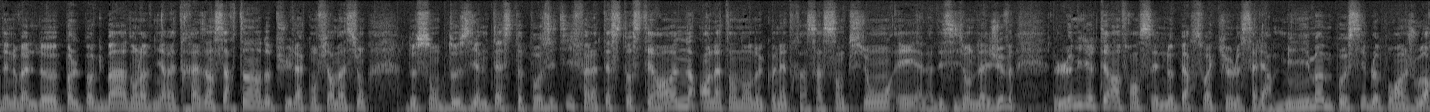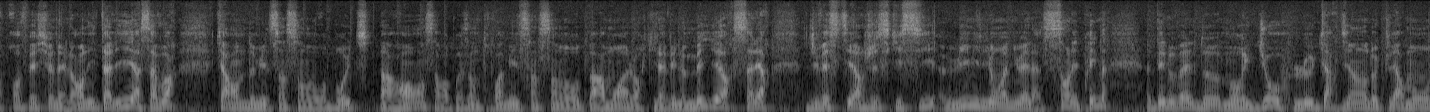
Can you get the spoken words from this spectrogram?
des nouvelles de Paul Pogba dont l'avenir est très incertain depuis la confirmation de son deuxième test positif à la testostérone. En attendant de connaître sa sanction et la décision de la Juve, le milieu de terrain français ne perçoit que le salaire minimum possible pour un joueur professionnel en Italie, à savoir 42 500 euros bruts par an. Ça représente 3 500 euros par mois alors qu'il avait le meilleur salaire du vestiaire jusqu'ici, 8 millions annuels sans les primes. Des nouvelles de Moridio, le gardien de Clermont,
